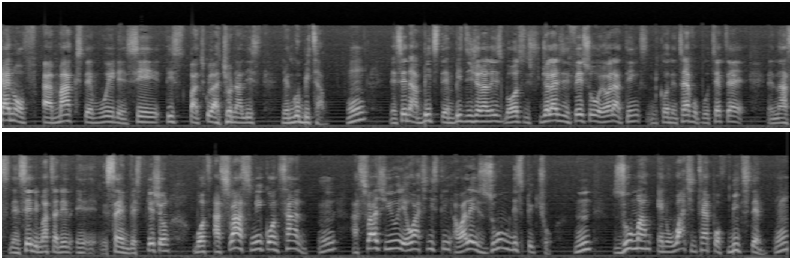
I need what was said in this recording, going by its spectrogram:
kind of uh, marks dem wey dem say this particular journalist dem go beat am. Hmm? dem say na beat dem beat the journalist but the journalist face so other things because dem try for protect her and as dem say the matter dey inside investigation. But as far as me concern hmm, as far as you dey watch this thing I awale zoom this picture. Hmm, zoom am and watch the type of beats hmm,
